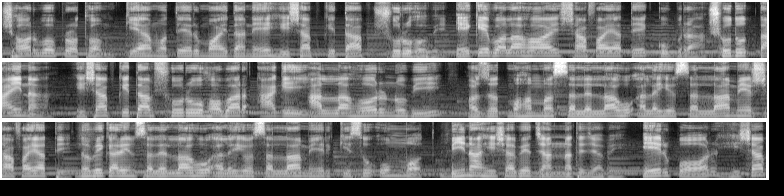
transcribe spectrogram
সর্বপ্রথম কেয়ামতের ময়দানে হিসাব কিতাব শুরু হবে। একে বলা হয় সাফায়াতে কুবরা। শুধু তাই না, হিসাব কিতাব শুরু হবার আগেই আল্লাহর নবী হজরত মোহাম্মদ সাল্লাল্লাহু আলহিসাল্লামের সাফায়াতে নবী করিম সাল্লাল্লাহু আলহিসাল্লামের কিছু উম্মত বিনা হিসাবে জান্নাতে যাবে। এরপর হিসাব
